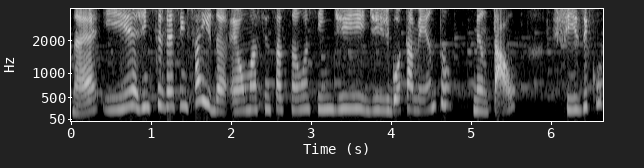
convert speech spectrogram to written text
Né? E a gente se vê sem saída. É uma sensação assim de, de esgotamento mental, físico,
